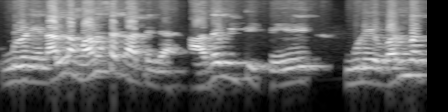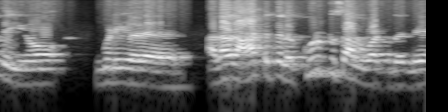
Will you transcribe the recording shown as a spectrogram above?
உங்களுடைய நல்ல மனசை காட்டுங்க. அதை விட்டுட்டு உங்களுடைய வன்மத்தையும் உங்களுடைய அதாவது ஆட்டத்துல குறுக்கு சால் ஓட்டுறது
